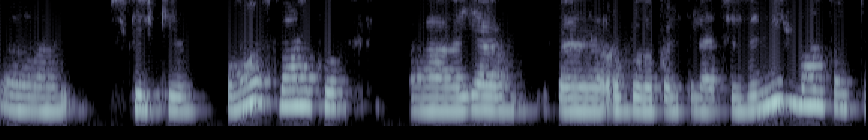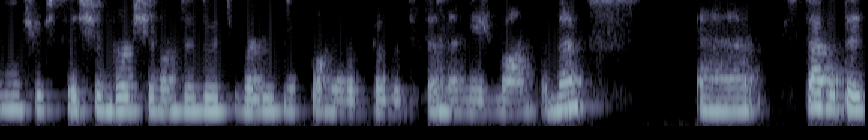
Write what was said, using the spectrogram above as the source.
е, скільки у нас банку. Я е, робила калькуляцію за міжбанком, тому що все, що гроші вам зайдуть у валютній формі, ви проведете на міжбанку. Да? Е, Ставите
